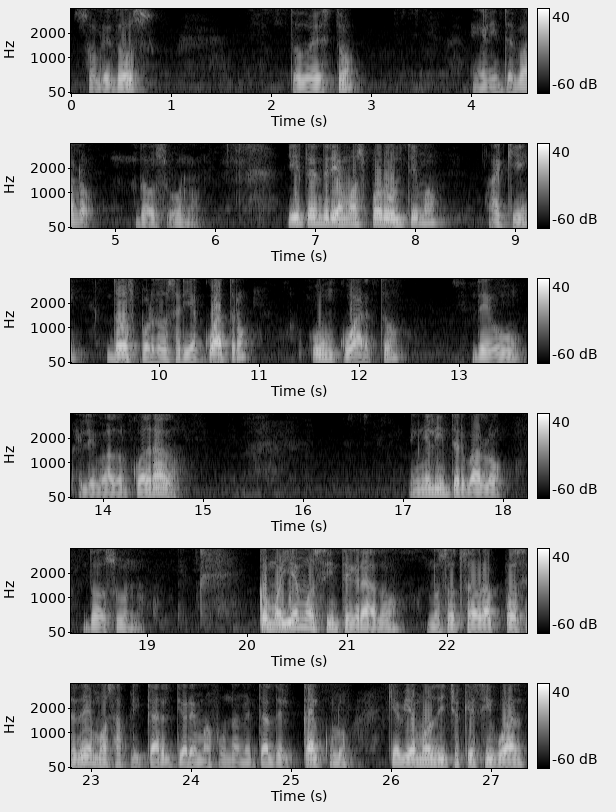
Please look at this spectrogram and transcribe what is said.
sobre 2, todo esto en el intervalo 2, 1. Y tendríamos por último, aquí, 2 por 2 sería 4, un cuarto de u elevado al cuadrado en el intervalo 2, 1. Como ya hemos integrado, nosotros ahora procedemos a aplicar el teorema fundamental del cálculo que habíamos dicho que es igual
